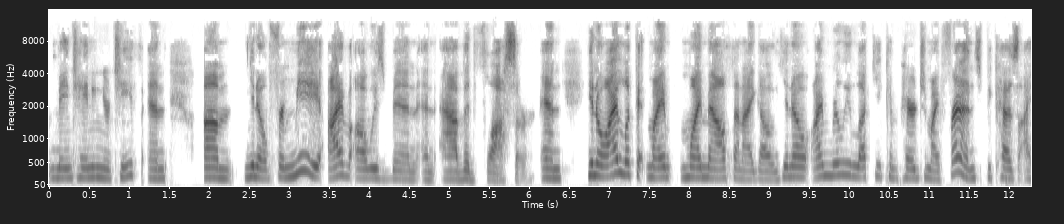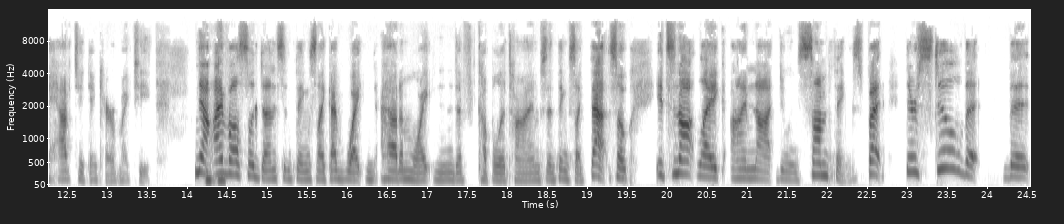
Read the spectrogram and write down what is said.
maintaining your teeth. And um you know for me i've always been an avid flosser. And you know i look at my my mouth and i go you know i'm really lucky compared to my friends because i have taken care of my teeth now, mm-hmm. I've also done some things like I've whitened, had them whitened a couple of times and things like that. So it's not like I'm not doing some things, but there's still that the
